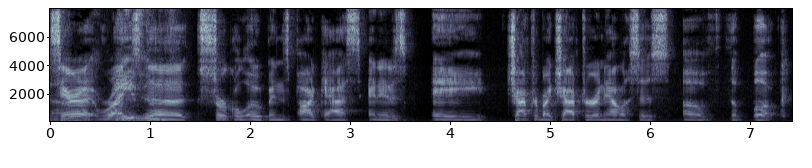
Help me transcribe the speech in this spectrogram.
Sarah um, runs even, the Circle Opens podcast, and it is a chapter by chapter analysis of the book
